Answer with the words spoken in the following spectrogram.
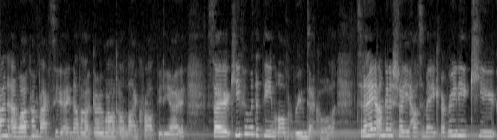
everyone and welcome back to another Go Wild Online craft video. So keeping with the theme of room decor, today I'm going to show you how to make a really cute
